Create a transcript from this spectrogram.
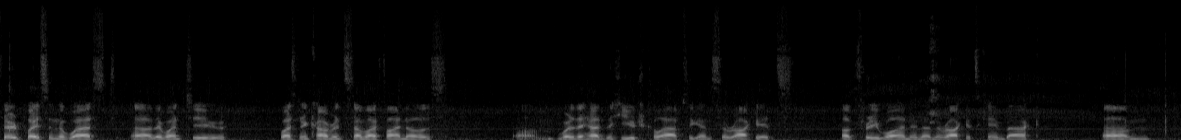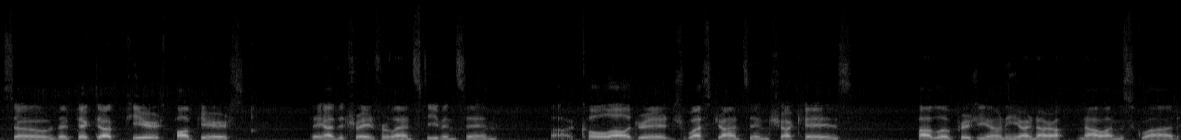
third place in the West. Uh, they went to Western Conference semifinals, um, where they had the huge collapse against the Rockets, up 3-1, and then the Rockets came back. Um, so they picked up Pierce, Paul Pierce. They had the trade for Lance Stephenson, uh, Cole Aldrich, Wes Johnson, Chuck Hayes, Pablo Prigioni are now, now on the squad,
